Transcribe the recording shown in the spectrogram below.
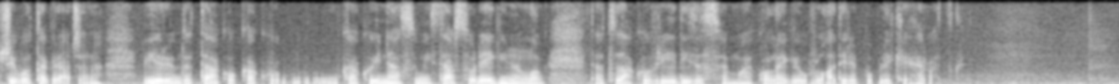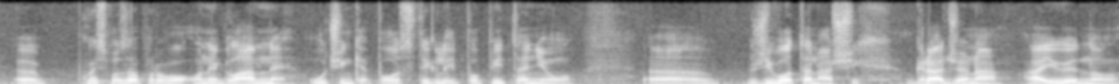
života građana. Vjerujem da tako kako, i nas u Ministarstvu regionalnog, da to tako vrijedi za sve moje kolege u vladi Republike Hrvatske. E, koje smo zapravo one glavne učinke postigli po pitanju e, života naših građana, a i ujedno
